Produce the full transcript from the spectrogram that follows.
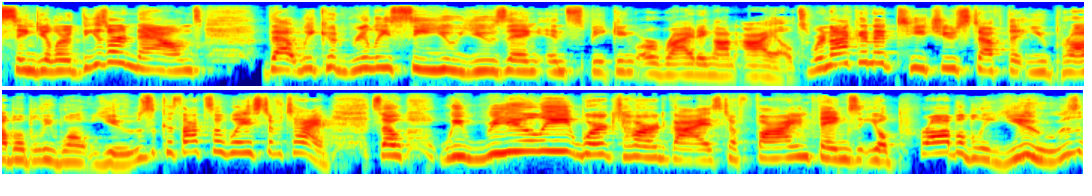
singular, these are nouns that we could really see you using in speaking or writing on IELTS. We're not going to teach you stuff that you probably won't use because that's a waste of time. So, we really worked hard, guys, to find things that you'll probably use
